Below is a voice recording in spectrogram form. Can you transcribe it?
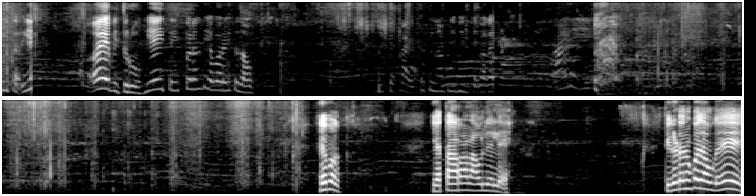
इथं ये भितरू ये इथं इथपर्यंत ये बरं इथं जाऊ. इथं काय कुठून आपली भिंत आहे बघा. हे बघ या तारा लावलेल्या आहे. तिकडं नको जाऊ गे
